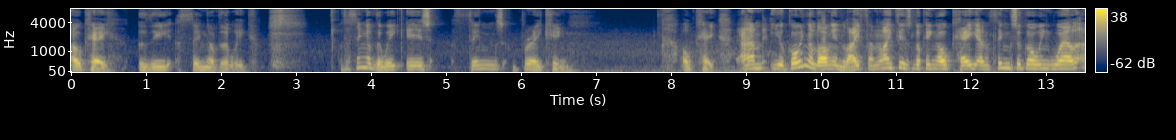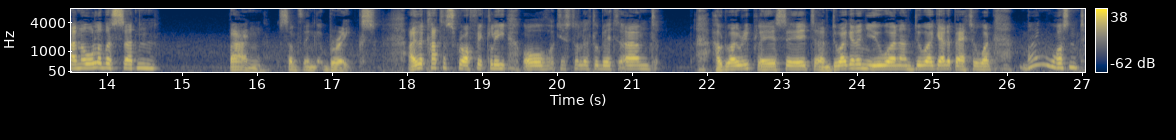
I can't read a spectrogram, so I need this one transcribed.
Okay, the thing of the week. The thing of the week is things breaking. Okay, um, you're going along in life, and life is looking okay, and things are going well, and all of a sudden, bang, something breaks. Either catastrophically or just a little bit, and how do I replace it? And do I get a new one? And do I get a better one? Mine wasn't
